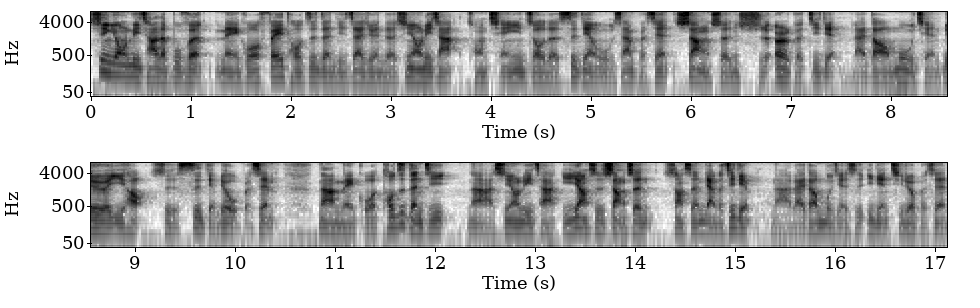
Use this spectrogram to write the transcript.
信用利差的部分，美国非投资等级债券的信用利差从前一周的四点五三 percent 上升十二个基点，来到目前六月一号是四点六五 percent。那美国投资等级那信用利差一样是上升，上升两个基点，那来到目前是一点七六 percent。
